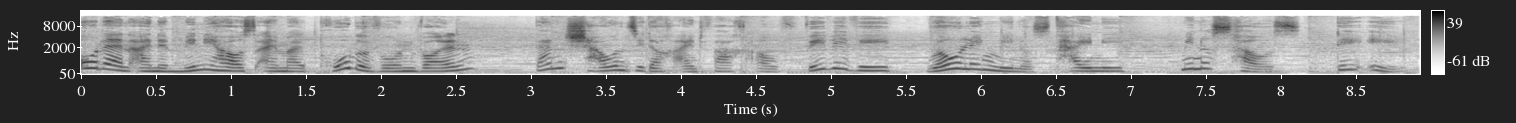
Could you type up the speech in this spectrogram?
oder in einem Mini-Haus einmal Probe wohnen wollen, dann schauen Sie doch einfach auf www.rolling-tiny-house.de.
